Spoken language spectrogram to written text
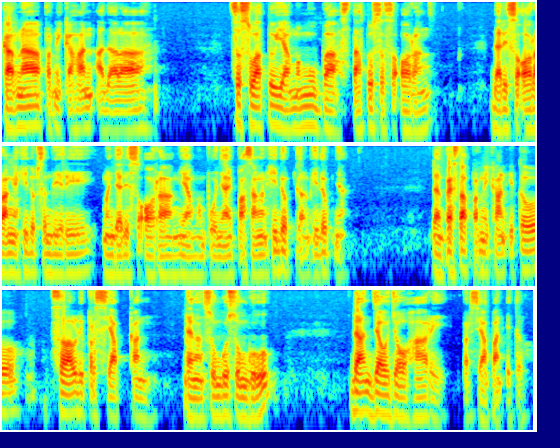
Karena pernikahan adalah sesuatu yang mengubah status seseorang dari seorang yang hidup sendiri menjadi seorang yang mempunyai pasangan hidup dalam hidupnya. Dan pesta pernikahan itu selalu dipersiapkan dengan sungguh-sungguh dan jauh-jauh hari persiapan itu.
